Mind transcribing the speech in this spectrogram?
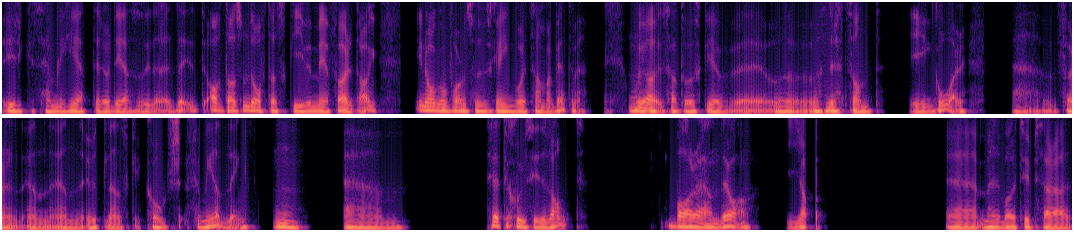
yrkeshemligheter och det och så vidare. Det är ett avtal som du ofta skriver med företag i någon form som du ska ingå ett samarbete med. Mm. Och Jag satt och skrev uh, under ett sånt igår uh, för en, en, en utländsk coachförmedling. Mm. Um, 37 sidor långt. Bara NDA? Japp. Eh, men det var typ så här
